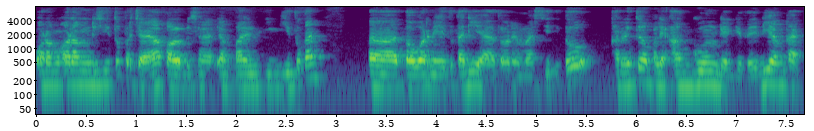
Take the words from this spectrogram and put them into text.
orang-orang di situ percaya kalau misalnya yang paling tinggi itu kan uh, towernya itu tadi ya towernya masjid itu karena itu yang paling agung kayak gitu. Jadi yang kayak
